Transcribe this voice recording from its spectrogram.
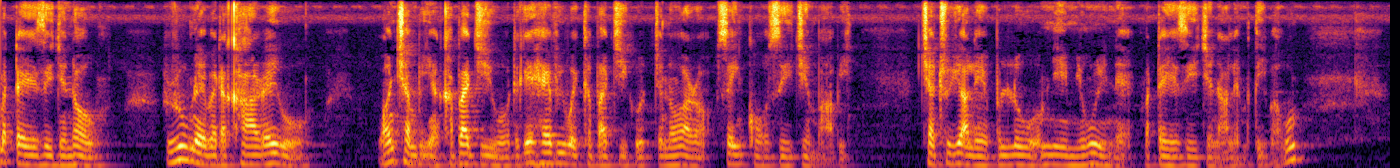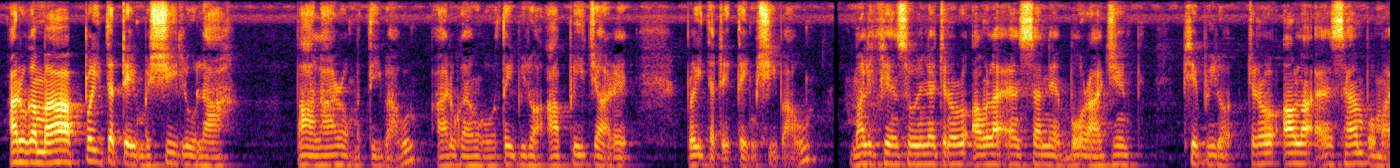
မတည်စေချင်တော့ဘူးရုနဲ့ပဲတခါတည်းကို one champion ခပတ်ကြီးကိုတကယ် heavyweight ခပတ်ကြီးကိုကျွန်တော်ကတော့စိန်ခေါ်စေခြင်းပါပြီ ချက်ထရီကလည်းဘလို့အမြင်မျိုးတွေနဲ့မတည့်စေခြင်းတာလည်းမသိပါဘူးအာရူဂန်မှာပြိသက်တွေမရှိလို့လားဘာလားတော့မသိပါဘူးအာရူဂန်ကိုသိပ်ပြီးတော့အားပေးကြတဲ့ပြိသက်တွေသိပ်မရှိပါဘူးမာလီခင်ဆိုရင်လည်းကျွန်တော်တို့အောင်လာအန်ဆန်နဲ့ဘော်ရာချင်းဖြစ်ပြီးတော့ကျွန်တော်တို့အောင်လာအန်ဆန်ပေါ်မှာ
